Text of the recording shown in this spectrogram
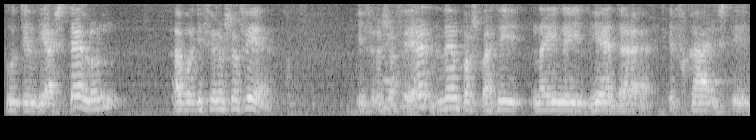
που την διαστέλουν από τη φιλοσοφία. Η φιλοσοφία δεν προσπαθεί να είναι ιδιαίτερα ευχάριστη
